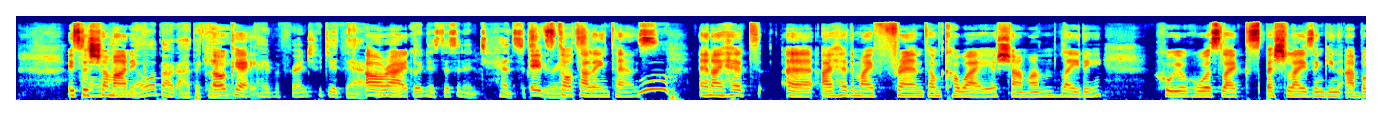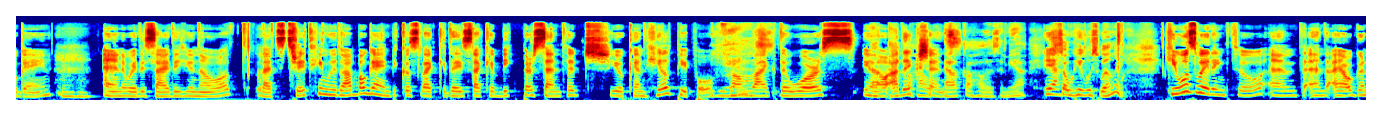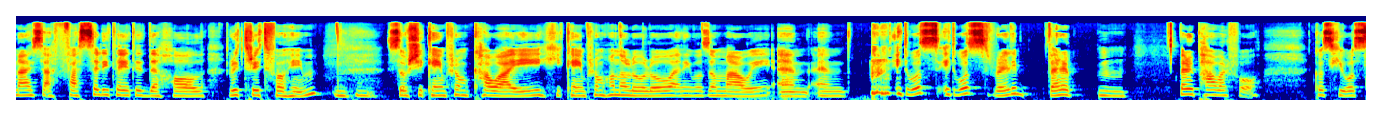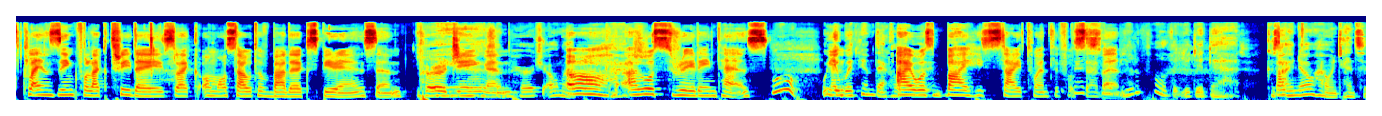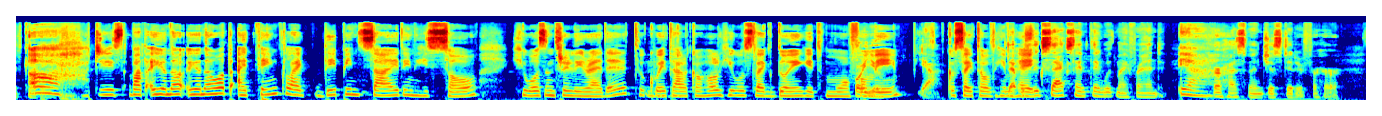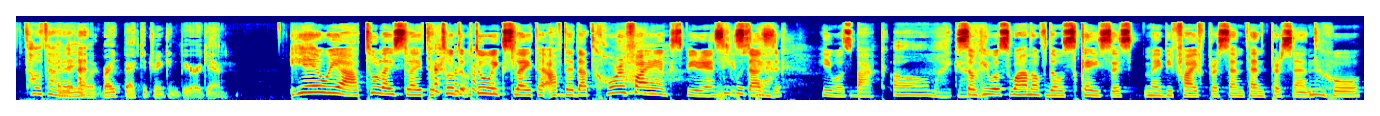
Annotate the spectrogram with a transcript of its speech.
It's a oh, shamanic. I know about Ibogaine. Okay, I have a friend who did that. All oh right. my goodness, this is an intense experience. It's totally intense. Woo. And I had uh, I had my friend on Kauai, a shaman lady who, was like specializing in ibogaine mm-hmm. and we decided you know what let's treat him with ibogaine because like there's like a big percentage you can heal people yes. from like the worst you know Alcohol, addictions. alcoholism yeah. Yeah. So he was willing. He was willing to and and i organized i facilitated the whole retreat for him. Mm-hmm. so she came from kauai he came from honolulu and he was on maui. And and it was it was really very um, very powerful because he was cleansing for like three days, like almost out of body experience and purging yes, and, and purge. Oh my! Oh, gosh. I was really intense. Ooh, were you with him that whole I time? was by his side twenty four seven. So beautiful that you did that because I know how intensive can oh, jeez! But you know, you know what? I think like deep inside in his soul, he wasn't really ready to quit mm-hmm. alcohol. He was like doing it more for, for me. Yeah, because I told him, that hey, was the exact same thing with my friend. Yeah, her husband just did it for her. Totally, and then he went right back to drinking beer again here we are, two days later, two, two weeks later, after that horrifying experience, he, he starts. Back. He was back. Oh my god! So he was one of those cases, maybe five percent, ten percent, mm. who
